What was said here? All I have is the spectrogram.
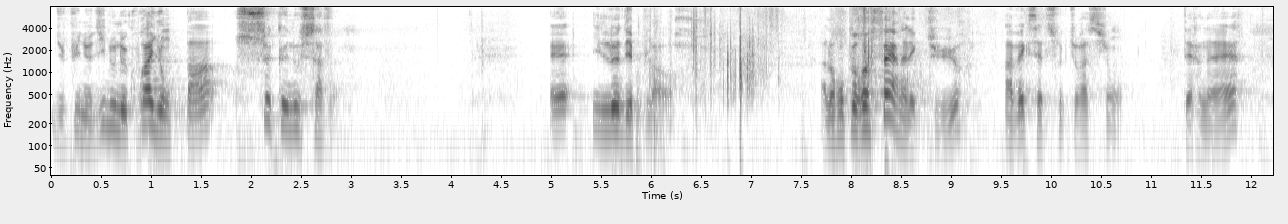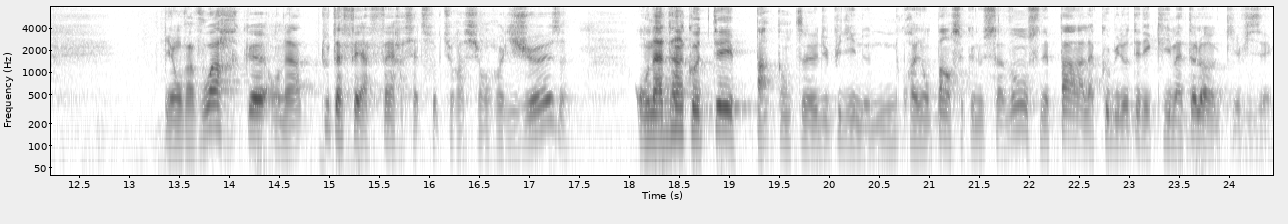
Dupuis nous dit Nous ne croyons pas ce que nous savons. Et il le déplore. Alors on peut refaire la lecture avec cette structuration ternaire et on va voir qu'on a tout à fait affaire à cette structuration religieuse. On a d'un côté, quand euh, Dupuis dit nous ne croyons pas en ce que nous savons, ce n'est pas la communauté des climatologues qui est visée.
